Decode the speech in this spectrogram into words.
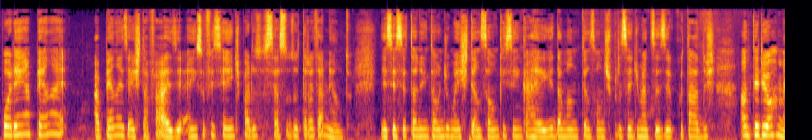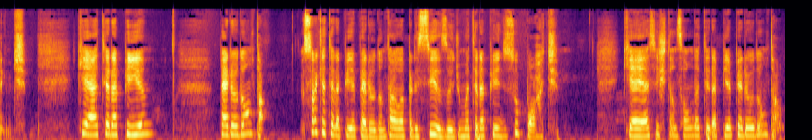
Porém, apenas, apenas esta fase é insuficiente para o sucesso do tratamento, necessitando então de uma extensão que se encarregue da manutenção dos procedimentos executados anteriormente, que é a terapia periodontal. Só que a terapia periodontal ela precisa de uma terapia de suporte, que é essa extensão da terapia periodontal.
